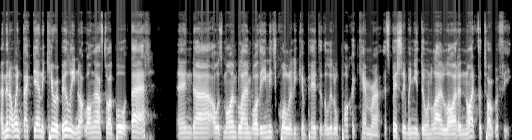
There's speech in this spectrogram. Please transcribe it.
And then I went back down to Kirribilli not long after I bought that. And uh, I was mind blown by the image quality compared to the little pocket camera, especially when you're doing low light and night photography.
